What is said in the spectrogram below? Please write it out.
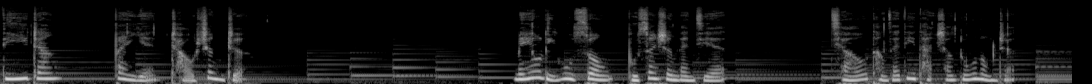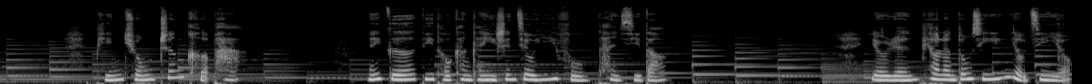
第一章：扮演朝圣者。没有礼物送不算圣诞节。乔躺在地毯上嘟哝着：“贫穷真可怕。”梅格低头看看一身旧衣服，叹息道：“有人漂亮东西应有尽有，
